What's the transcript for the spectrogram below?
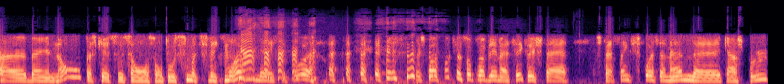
Euh, ben non, parce que ce sont, sont aussi motivés que moi, mais c'est pas. je pense pas que ce soit problématique. là. J'étais à, à 5-6 fois semaine euh, quand je peux,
